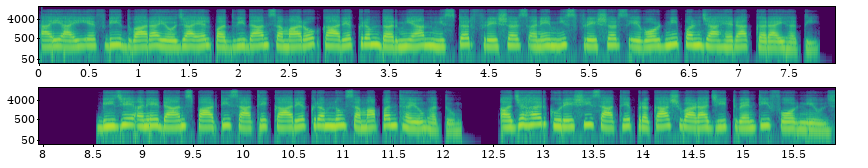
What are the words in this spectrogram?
આઈઆઈએફડી દ્વારા યોજાયેલ પદવીદાન સમારોહ કાર્યક્રમ દરમિયાન મિસ્ટર ફ્રેશર્સ અને મિસ ફ્રેશર્સ એવોર્ડની પણ જાહેરાત કરાઈ હતી. ડીજે અને ડાન્સ પાર્ટી સાથે કાર્યક્રમનું સમાપન થયું હતું. અજહર કુરેશી સાથે પ્રકાશવાળા જી ટ્વેન્ટી ફોર ન્યૂઝ.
